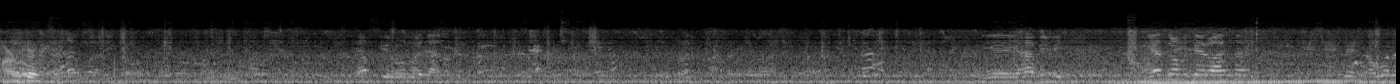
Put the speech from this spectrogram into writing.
our role. ये यहाँ पे भी गैस नंबर के बाद sir tower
